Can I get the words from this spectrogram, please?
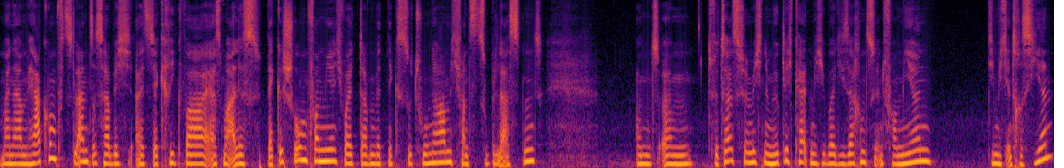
meinem Herkunftsland. Das habe ich, als der Krieg war, erstmal alles weggeschoben von mir. Ich wollte damit nichts zu tun haben. Ich fand es zu belastend. Und ähm, Twitter ist für mich eine Möglichkeit, mich über die Sachen zu informieren, die mich interessieren,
